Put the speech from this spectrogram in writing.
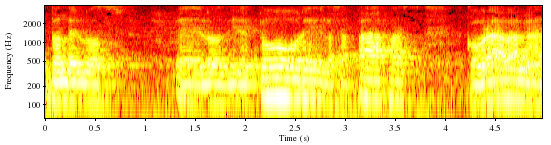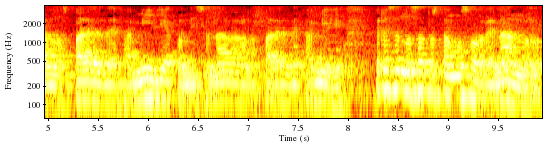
donde los eh, los directores, las APAFAS, cobraban a los padres de familia, condicionaban a los padres de familia. Pero eso nosotros estamos ordenándolo.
